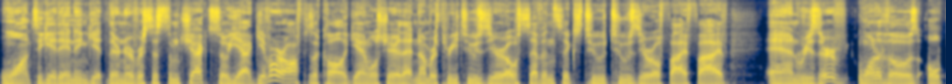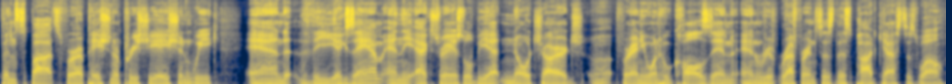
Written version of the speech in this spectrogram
want to get in and get their nervous system checked. So yeah, give our office a call again. We'll share that number 320-762-2055 and reserve one of those open spots for our patient appreciation week. And the exam and the x-rays will be at no charge uh, for anyone who calls in and re- references this podcast as well.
